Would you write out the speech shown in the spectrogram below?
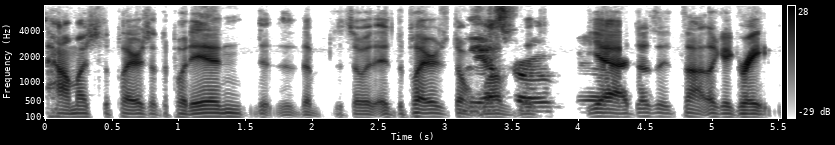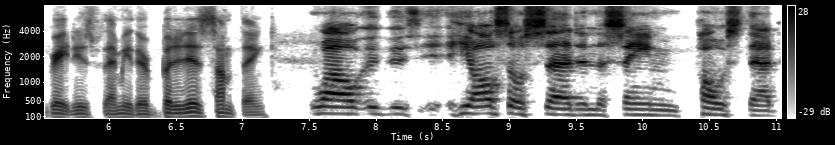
how much the players have to put in. The, the, the, so it, the players don't The love. escrow, yeah. it does. It's not like a great great news for them either, but it is something. Well, it is- he also said in the same post that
